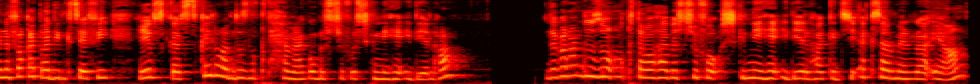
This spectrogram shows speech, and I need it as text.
أنا فقط غادي نكتفي غير بسكر ثقيل وغندوز نقطعها معكم باش تشوفوا الشكل النهائي ديالها. دابا غندوزو نقطعوها باش تشوفوا الشكل النهائي ديالها كتجي أكثر من رائعة.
